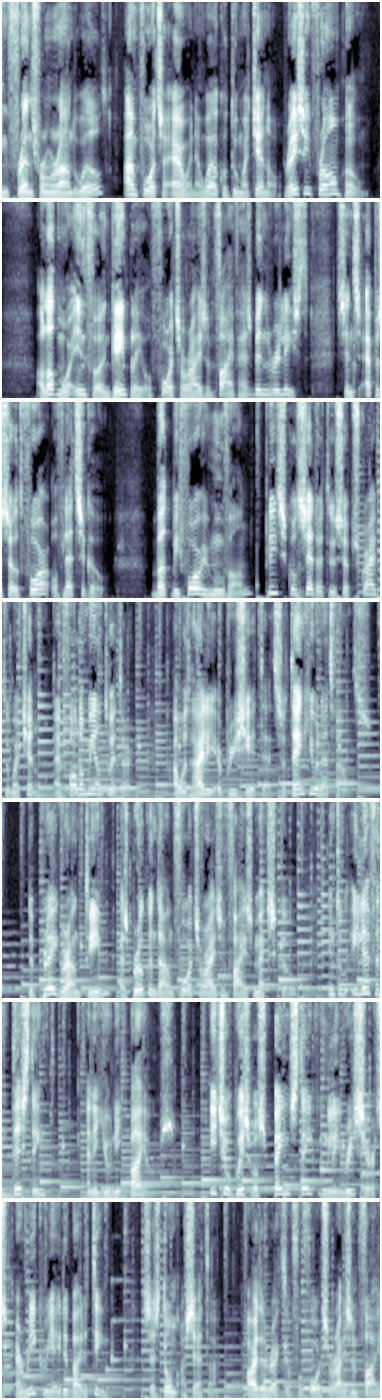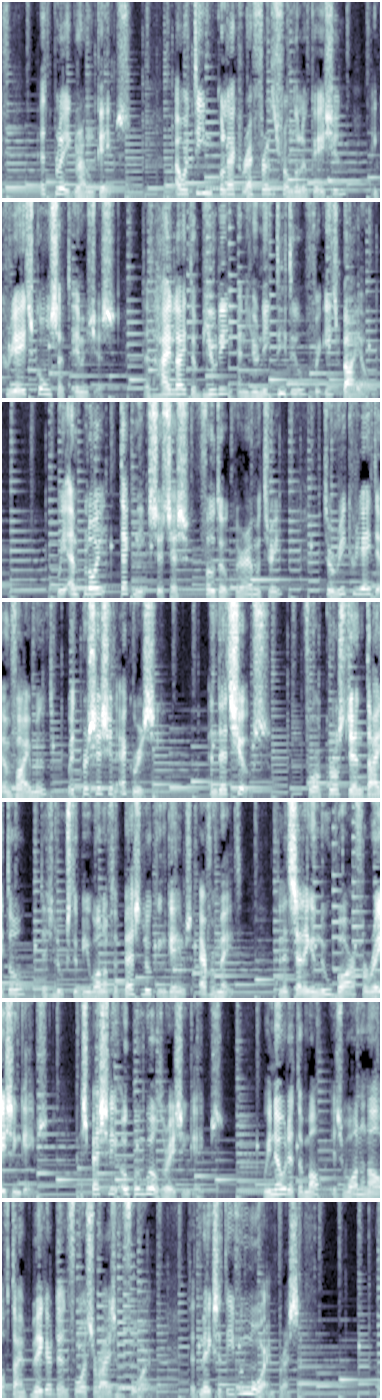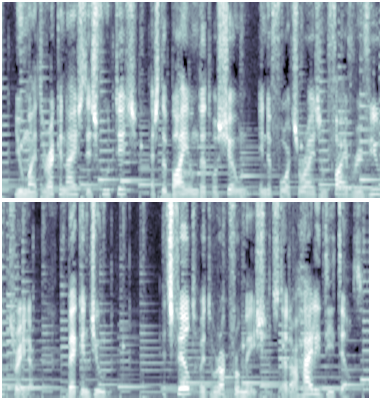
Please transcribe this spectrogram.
Racing friends from around the world, I'm Forza Erwin and welcome to my channel Racing From Home. A lot more info and gameplay of Forza Horizon 5 has been released since episode 4 of Let's Go. But before we move on, please consider to subscribe to my channel and follow me on Twitter. I would highly appreciate that, so thank you in advance. The Playground team has broken down Forza Horizon 5's Mexico into 11 distinct and unique biomes each of which was painstakingly researched and recreated by the team, says Don Arceta, art director for Forza Horizon 5 at Playground Games. Our team collects reference from the location and creates concept images that highlight the beauty and unique detail for each biome. We employ techniques such as photogrammetry to recreate the environment with precision accuracy, and that shows. For a cross-gen title, this looks to be one of the best looking games ever made and it's setting a new bar for racing games, especially open world racing games. We know that the map is one and a half times bigger than Forza Horizon 4, that makes it even more impressive. You might recognize this footage as the biome that was shown in the Forza Horizon 5 review trailer back in June. It's filled with rock formations that are highly detailed.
